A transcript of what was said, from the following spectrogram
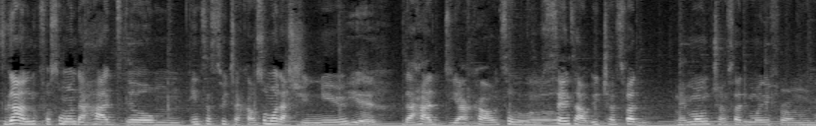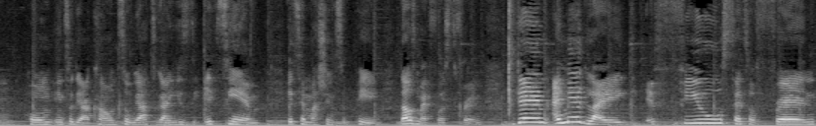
to go and look for someone that had um interswitch account someone that she knew Yeah. that had the account so Wow. we sent out we transferred my mom transferred the money from Mm-hmm. home into the account so we had to go and use the atm atm machine to pay that was my first friend then i made like a few set of friends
